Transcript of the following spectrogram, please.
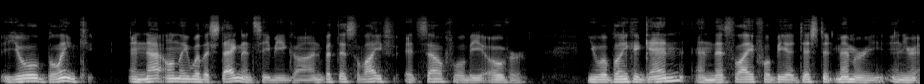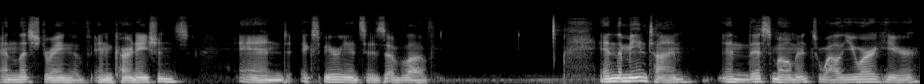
You'll blink, and not only will the stagnancy be gone, but this life itself will be over. You will blink again, and this life will be a distant memory in your endless string of incarnations and experiences of love. In the meantime, in this moment, while you are here,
